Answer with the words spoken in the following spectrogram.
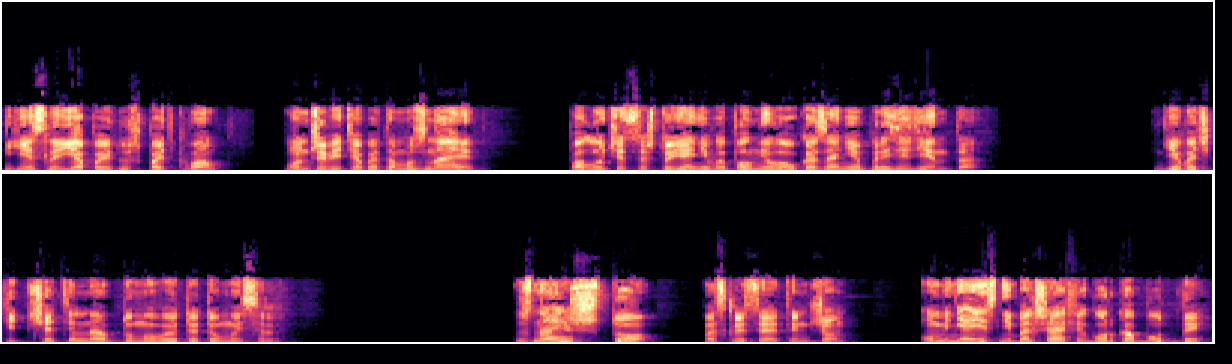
Если я пойду спать к вам, Он же ведь об этом узнает. Получится, что я не выполнила указания президента. Девочки тщательно обдумывают эту мысль. «Знаешь что?» – восклицает Инджон. «У меня есть небольшая фигурка Будды.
